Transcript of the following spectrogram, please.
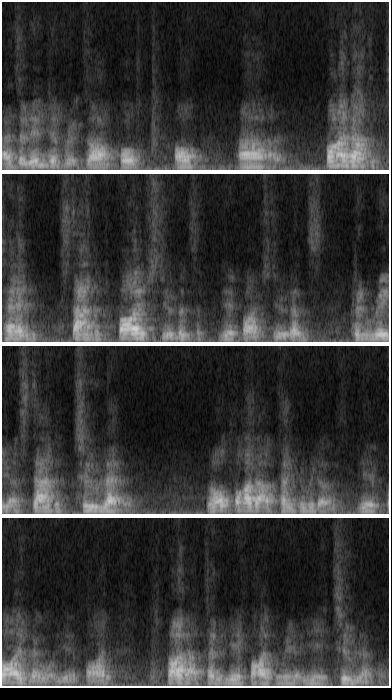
And so in India, for example, of uh, five out of 10 standard five students, year five students, can read a standard two level. Not five out of 10 can read at year five level at year five, 5 out of 10 at year 5 can read at year 2 level.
